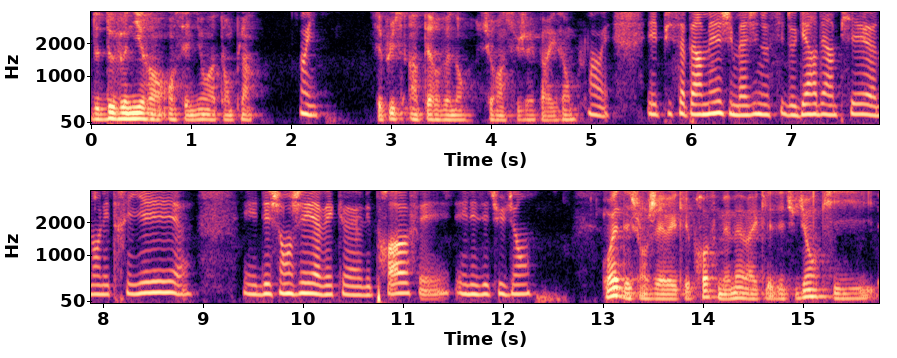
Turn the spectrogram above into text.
de devenir enseignant à temps plein. Oui. C'est plus intervenant sur un sujet, par exemple. oui. Et puis ça permet, j'imagine aussi, de garder un pied euh, dans l'étrier euh, et d'échanger avec les profs et, et les étudiants. Ouais, d'échanger avec les profs, mais même avec les étudiants qui,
